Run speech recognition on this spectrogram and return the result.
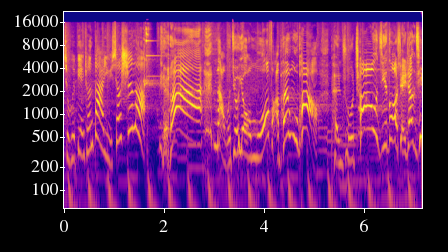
就会变成大雨消失了。哈，那我就用魔法喷雾炮喷出超级多水蒸气，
